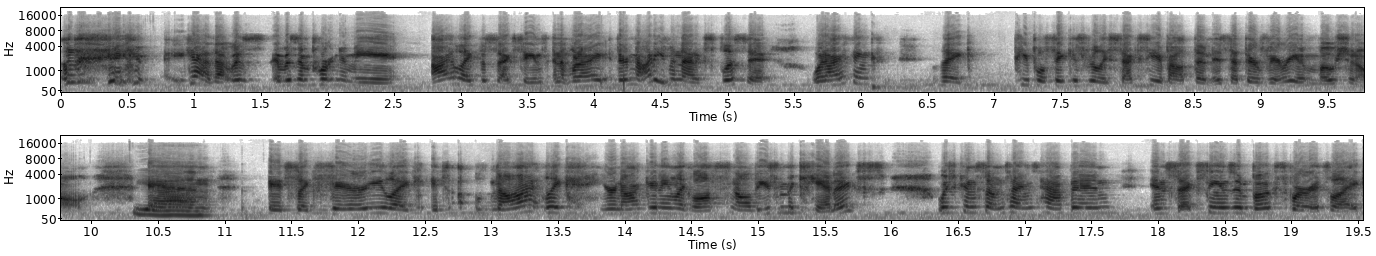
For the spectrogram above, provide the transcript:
yeah, that was it was important to me. I like the sex scenes, and when I they're not even that explicit. What I think like people think is really sexy about them is that they're very emotional. Yeah. And it's like very like it's not like you're not getting like lost in all these mechanics, which can sometimes happen in sex scenes in books where it's like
